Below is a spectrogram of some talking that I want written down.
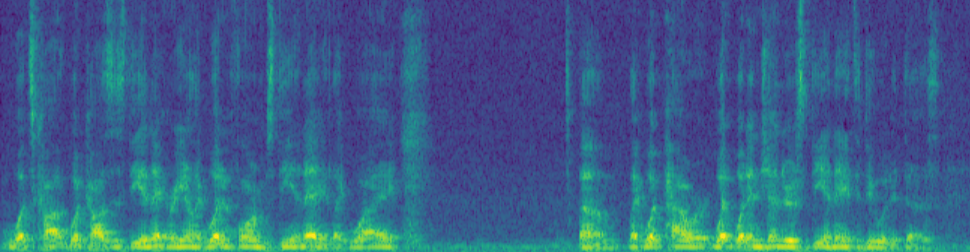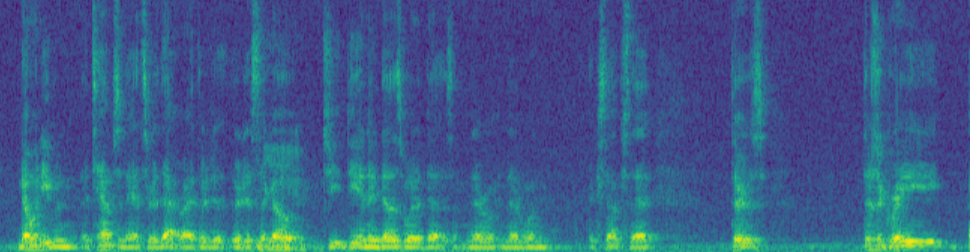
what's co- what causes DNA or you know like what informs DNA like why um, like what power what what engenders DNA to do what it does no one even attempts an answer to that right they're just they're just like Yeah. oh G- DNA does what it does and everyone, and everyone accepts that there's there's a great. Uh,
